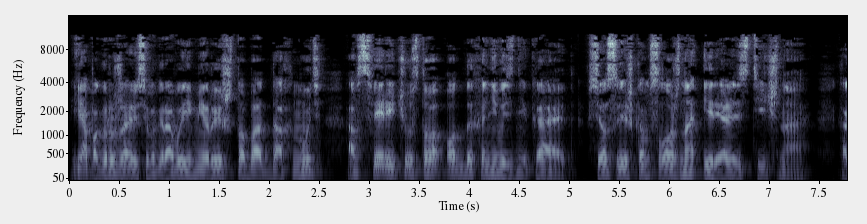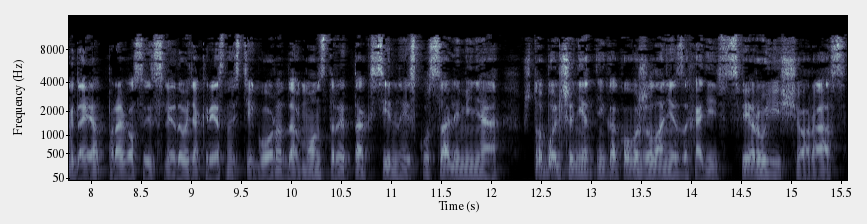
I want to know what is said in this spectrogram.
Я погружаюсь в игровые миры, чтобы отдохнуть, а в сфере чувства отдыха не возникает. Все слишком сложно и реалистично. Когда я отправился исследовать окрестности города, монстры так сильно искусали меня, что больше нет никакого желания заходить в сферу еще раз.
